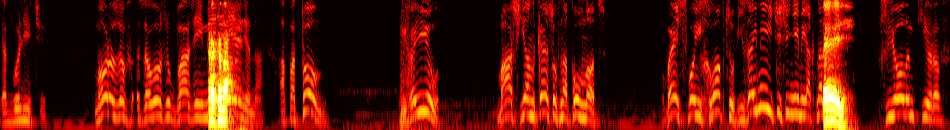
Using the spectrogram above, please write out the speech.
jak wolicie. Морозов заложил базе имени Крокодил. Ленина, а потом Михаїл, маш янкесów на полноc. Weź swoich chłopców i zajmijcie się nimi jak należy. Weź. przyjąłem Kierów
